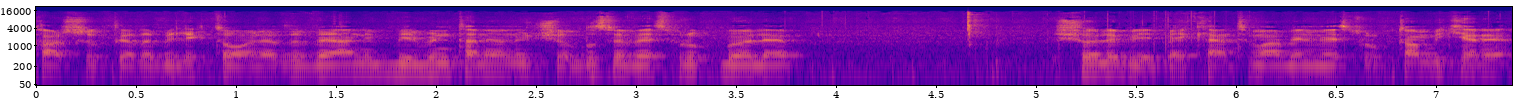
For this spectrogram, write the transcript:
karşılıklı ya da birlikte oynadı ve hani birbirini tanıyan 3 yıldız ve Westbrook böyle şöyle bir beklentim var benim Westbrook'tan. Bir kere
